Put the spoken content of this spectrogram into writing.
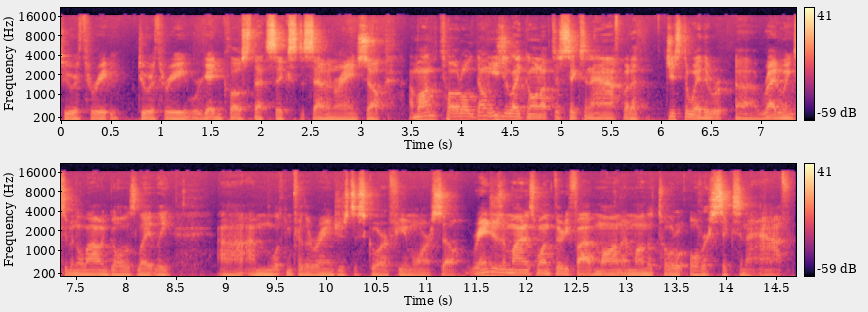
two or three, two or three, we're getting close to that six to seven range. So I'm on the total. Don't usually like going up to six and a half, but just the way the uh, Red Wings have been allowing goals lately, uh, I'm looking for the Rangers to score a few more. So Rangers at minus 135. I'm on. I'm on the total over six and a half.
